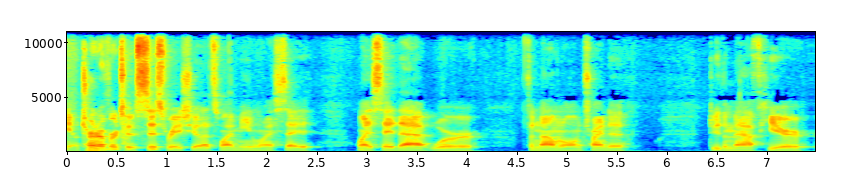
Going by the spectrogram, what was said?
you know turnover to assist ratio. That's what I mean when I say when I say that were phenomenal. I'm trying to do the math here.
